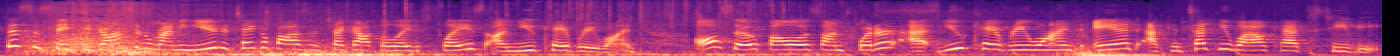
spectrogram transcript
This is Stacy Johnson reminding you to take a pause and check out the latest plays on UK Rewind. Also, follow us on Twitter at UK Rewind and at Kentucky Wildcats TV.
